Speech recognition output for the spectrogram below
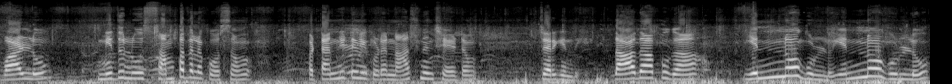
వాళ్ళు నిధులు సంపదల కోసం వాటన్నిటిని కూడా నాశనం చేయటం జరిగింది. దాదాపుగా ఎన్నో గుళ్ళు ఎన్నో గుళ్ళు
